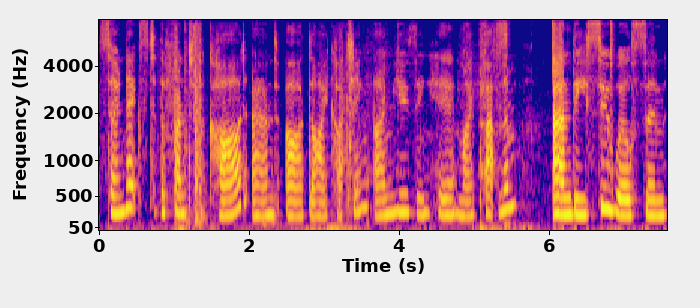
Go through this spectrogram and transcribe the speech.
So next to the front of the card and our die cutting I'm using here my platinum and the Sue Wilson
